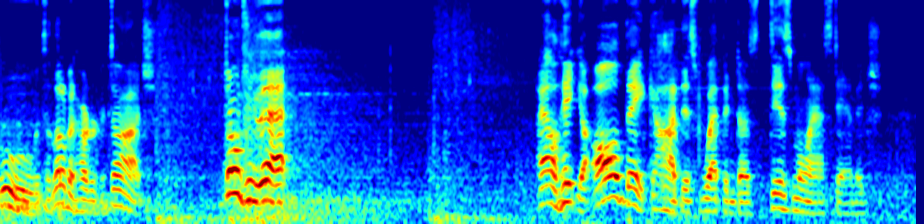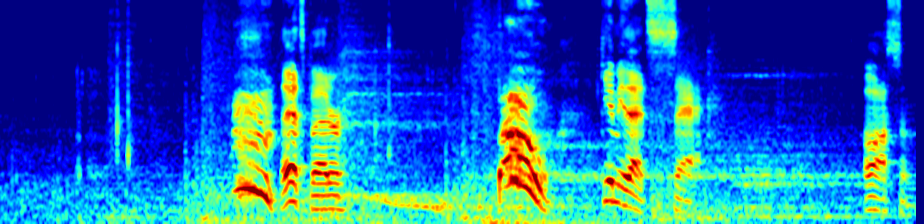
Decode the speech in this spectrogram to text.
ooh, it's a little bit harder to dodge. Don't do that! I'll hit you all day. God, this weapon does dismal ass damage. Mm, that's better. Boom! Give me that sack. Awesome.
